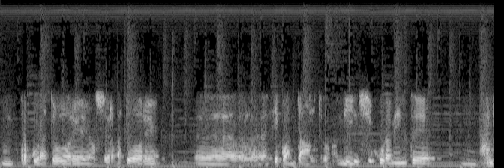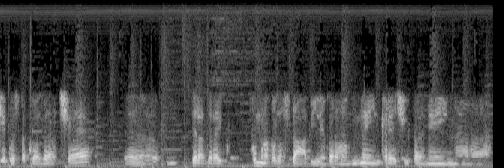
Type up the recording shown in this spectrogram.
um, procuratore, osservatore eh, e quant'altro. Quindi sicuramente um, anche questa cosa c'è eh, te la darei come una cosa stabile, però né in crescita né in, uh,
